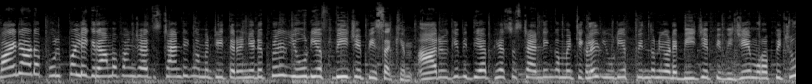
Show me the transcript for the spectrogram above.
വയനാട് പുൽപ്പള്ളി ഗ്രാമപഞ്ചായത്ത് സ്റ്റാൻഡിംഗ് കമ്മിറ്റി തെരഞ്ഞെടുപ്പിൽ U D F B J P സഖ്യം. ആരോഗ്യ വിദ്യാഭ്യാസ സ്റ്റാൻഡിംഗ് കമ്മിറ്റികളിൽ യു ഡി എഫ് പിന്തുണയോടെ ബി ജെ പി വിജയം ഉറപ്പിച്ചു.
